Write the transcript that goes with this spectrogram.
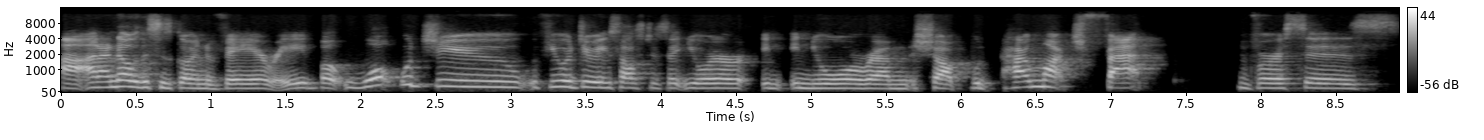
uh, and I know this is going to vary, but what would you, if you were doing sausages at your in, in your um, shop, would, how much fat versus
